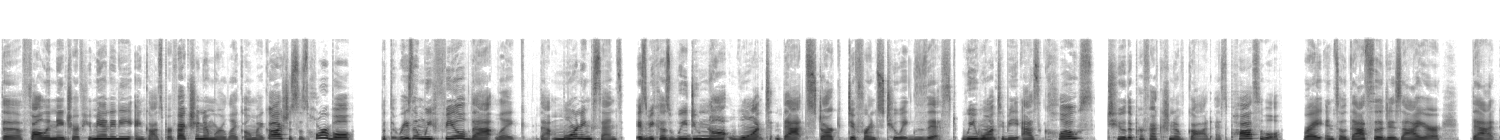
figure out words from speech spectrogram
the fallen nature of humanity and God's perfection. And we're like, oh my gosh, this is horrible. But the reason we feel that, like, that mourning sense is because we do not want that stark difference to exist. We want to be as close to the perfection of God as possible, right? And so that's the desire that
